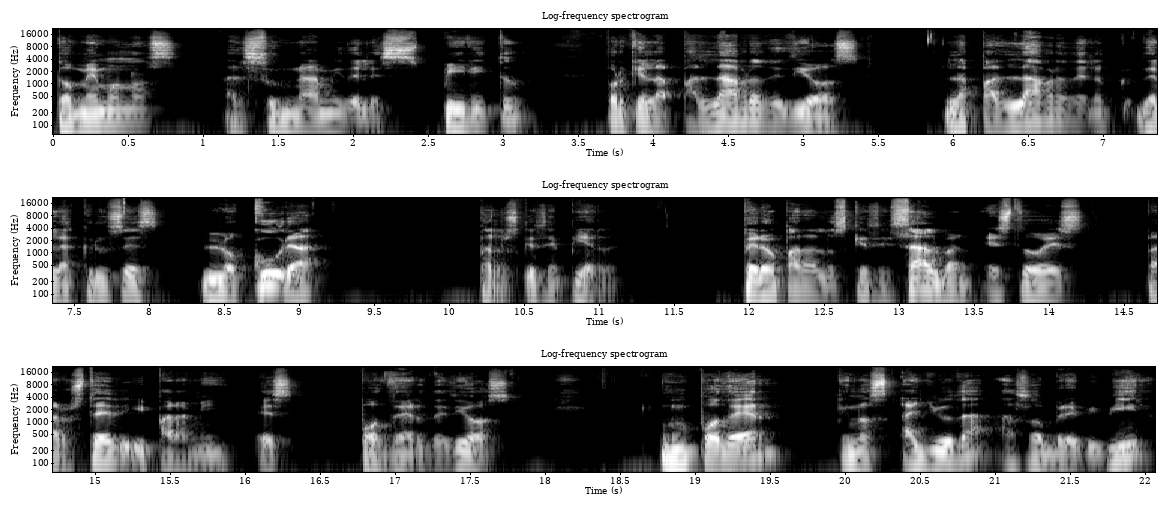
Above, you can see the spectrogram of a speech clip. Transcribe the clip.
Tomémonos al tsunami del espíritu, porque la palabra de Dios la palabra de la, cruz es locura para los que se pierden. Pero para los que se salvan, esto es para usted y para mí, es poder de Dios. Un poder que nos ayuda a sobrevivir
